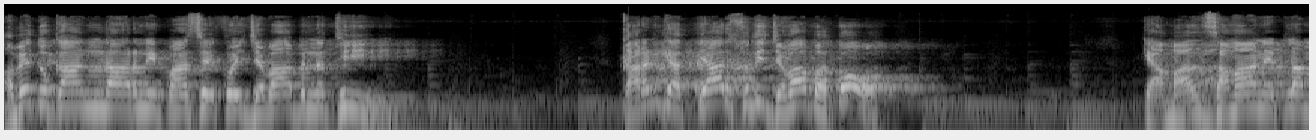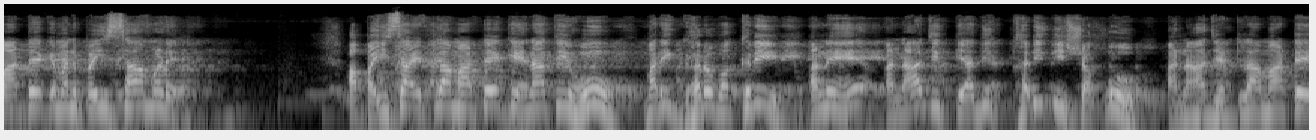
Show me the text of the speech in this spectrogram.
હવે દુકાનદારની પાસે કોઈ જવાબ નથી. કારણ કે અત્યાર સુધી જવાબ હતો કે આ માલ સામાન એટલા માટે કે મને પૈસા મળે. આ પૈસા એટલા માટે કે એનાથી હું મારી ઘર વખરી અને અનાજ ઇત્યાદિ ખરીદી શકું. અનાજ એટલા માટે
